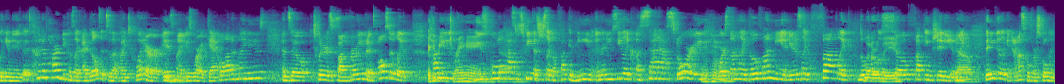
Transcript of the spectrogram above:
looking at the news. But it's kind of hard because like I built it so that my Twitter is my Mm-hmm. is where I get a lot of my news, and so Twitter is fun for me. But it's also like It can be you, draining, You scroll yeah. past a tweet that's just like a fucking meme, and then you see like a sad ass story Mm-hmm. or some like GoFundMe, and you're just like, fuck, like the world is so fucking shitty, and Yeah. like then you feel like an asshole for scrolling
